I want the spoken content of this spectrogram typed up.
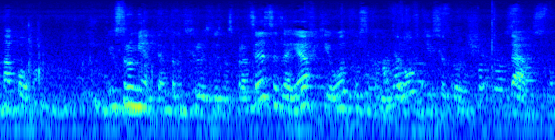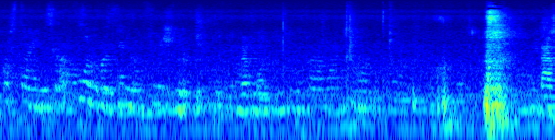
Знакомо. Инструменты, автоматизировать бизнес-процессы, заявки, отпуск, командировки и все прочее. Да. Микрофон. Да,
